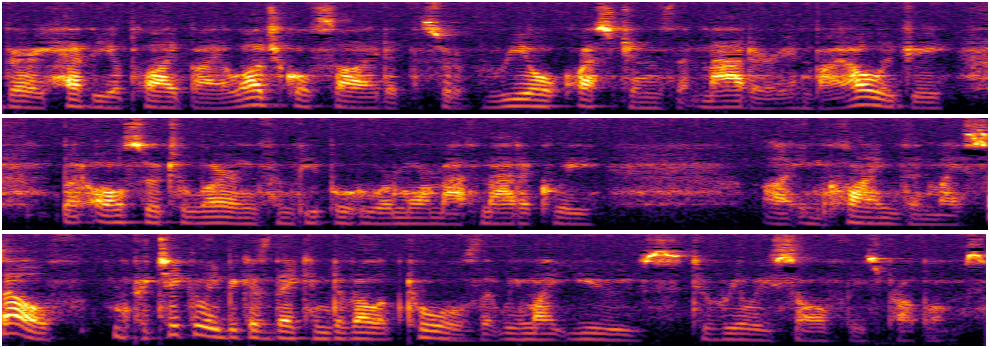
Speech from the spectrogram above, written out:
very heavy applied biological side at the sort of real questions that matter in biology, but also to learn from people who are more mathematically uh, inclined than myself, particularly because they can develop tools that we might use to really solve these problems.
